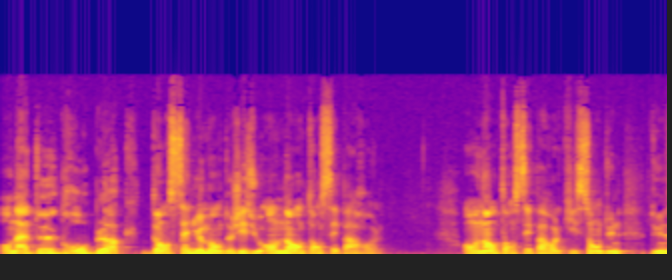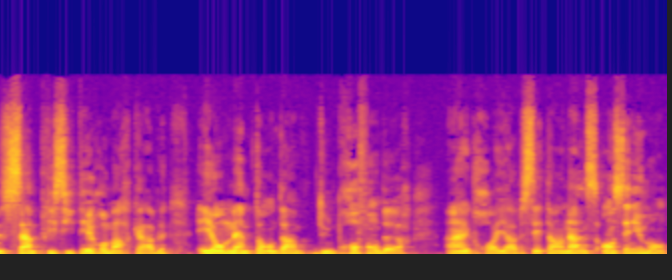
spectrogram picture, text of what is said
on a deux gros blocs d'enseignement de Jésus. On entend ses paroles. On entend ces paroles qui sont d'une simplicité remarquable et en même temps d'une profondeur incroyable. C'est un enseignement,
